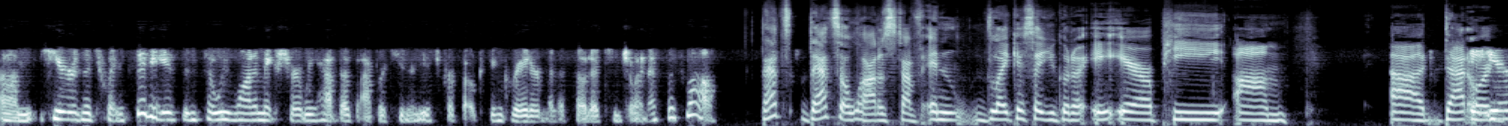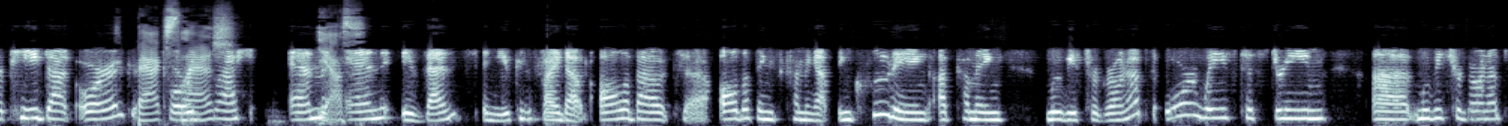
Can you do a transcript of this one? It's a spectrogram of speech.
um, here in the Twin Cities, and so we want to make sure we have those opportunities for folks in Greater Minnesota to join us as well. That's that's a lot of stuff. And like I said, you go to AARP um, uh, dot org. AARP.org Backslash. forward slash MN Yes. events, and you can find out all about uh, all the things coming up, including upcoming movies for grown-ups or ways to stream uh, movies for grown-ups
